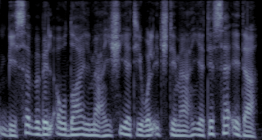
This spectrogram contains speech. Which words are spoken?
بسبب الأوضاع المعيشية والاجتماعية السائدة.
